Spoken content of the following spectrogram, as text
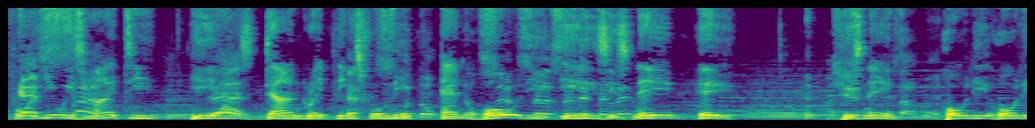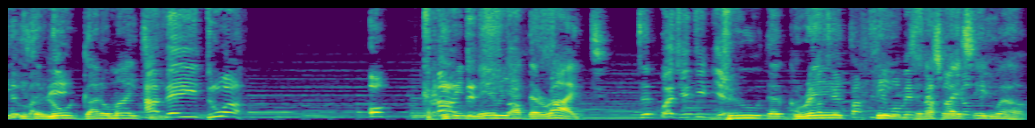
For he who is mighty, he has done great things for me, and holy is his name. Hey, his name. Holy, holy is the Lord God Almighty. Even Mary had the right to the great things, and that's why I said, well,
